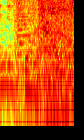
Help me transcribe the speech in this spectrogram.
Been destroyed.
